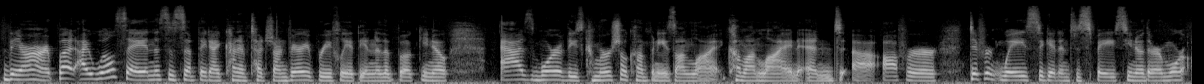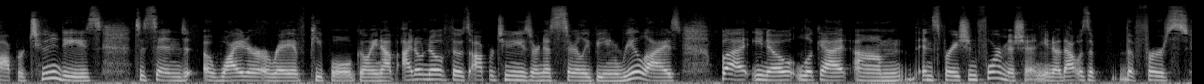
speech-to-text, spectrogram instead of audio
There aren't. But I will say, and this is something I kind of touched on very briefly at the end of the book, you know, as more of these commercial companies online come online and uh, offer different ways to get into space, you know, there are more opportunities to send a wider array of people going up. I don't know if those opportunities are necessarily being realized, but you know, look at um, Inspiration Four mission. You know, that was a, the first.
